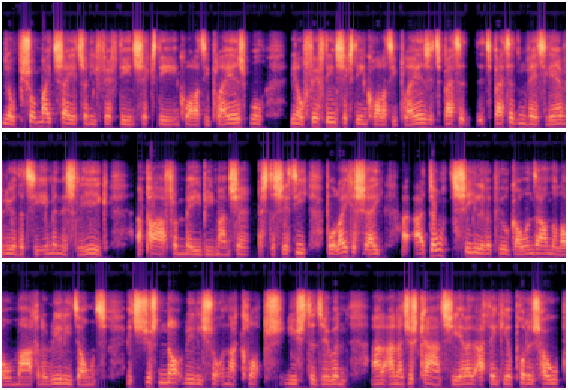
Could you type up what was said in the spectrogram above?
you know, some might say it's only 15, 16 quality players. Well, you know, 15, 16 quality players, it's better it's better than virtually every other team in this league, apart from maybe Manchester City. But like I say, I, I don't see Liverpool going down the loan market. I really don't. It's just not really something that Klopp's used to doing. And, and I just can't see it. I, I, think he'll put his hope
